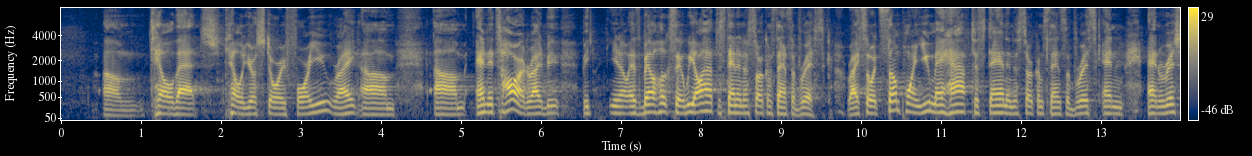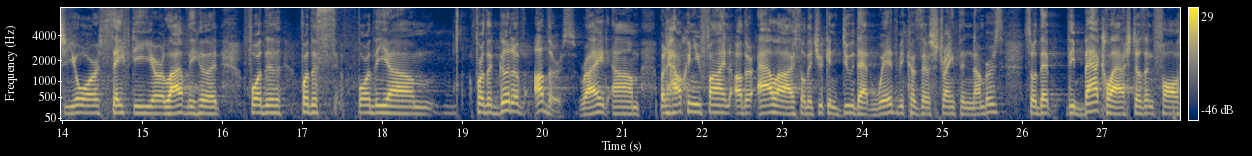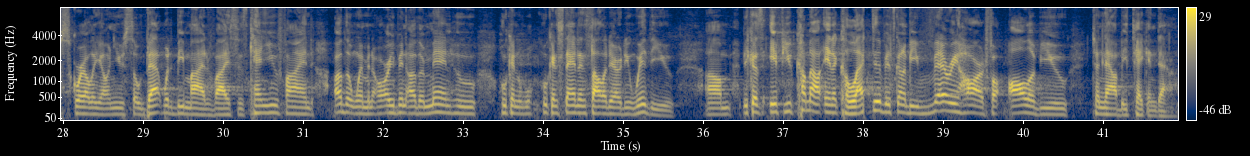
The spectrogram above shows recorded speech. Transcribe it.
um, tell that, tell your story for you, right? Um, um, and it's hard, right? Be, be, you know, as Bell Hooks said, we all have to stand in a circumstance of risk, right? So at some point, you may have to stand in a circumstance of risk and, and risk your safety, your livelihood for the, for the, for the, um, for the good of others, right? Um, but how can you find other allies so that you can do that with because there's strength in numbers so that the backlash doesn't fall squarely on you? So that would be my advice is can you find other women or even other men who, who, can, who can stand in solidarity with you? Um, because if you come out in a collective, it's going to be very hard for all of you to now be taken down.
